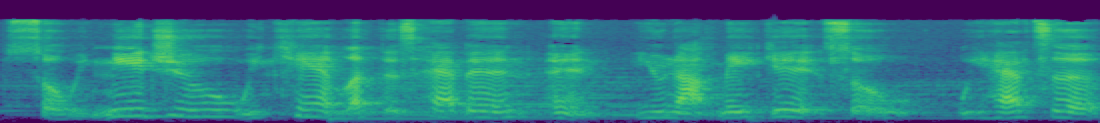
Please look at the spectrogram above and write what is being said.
so we need you. We can't let this happen and you not make it. So we have to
